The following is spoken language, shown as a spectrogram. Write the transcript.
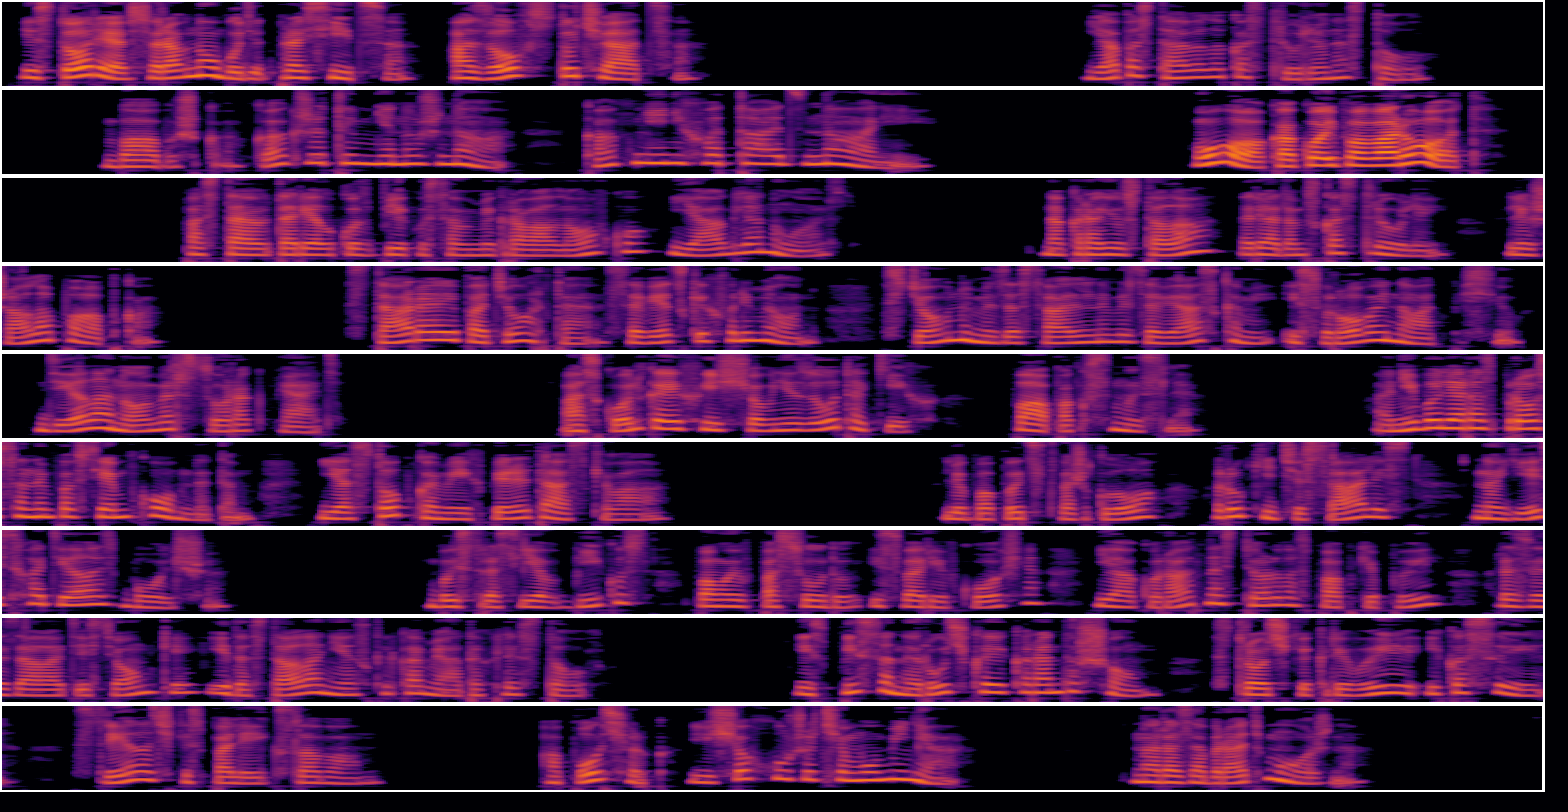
история все равно будет проситься, а зов стучаться. Я поставила кастрюлю на стол. «Бабушка, как же ты мне нужна? Как мне не хватает знаний!» «О, какой поворот!» Поставив тарелку с бигусом в микроволновку, я оглянулась. На краю стола, рядом с кастрюлей, лежала папка. Старая и потертая, советских времен, с темными засаленными завязками и суровой надписью «Дело номер 45». А сколько их еще внизу таких? Папок в смысле. Они были разбросаны по всем комнатам, я стопками их перетаскивала. Любопытство жгло, руки чесались, но есть хотелось больше. Быстро съев бикус, помыв посуду и сварив кофе, я аккуратно стерла с папки пыль, развязала тесемки и достала несколько мятых листов. Исписаны ручкой и карандашом, строчки кривые и косые, стрелочки с полей к словам. А почерк еще хуже, чем у меня. Но разобрать можно.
